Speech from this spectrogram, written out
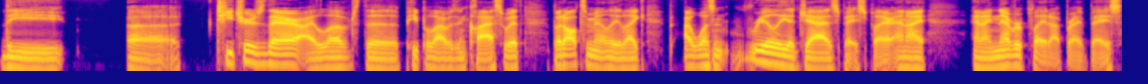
the uh teachers there. I loved the people I was in class with, but ultimately like I wasn't really a jazz bass player and I and I never played upright bass.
